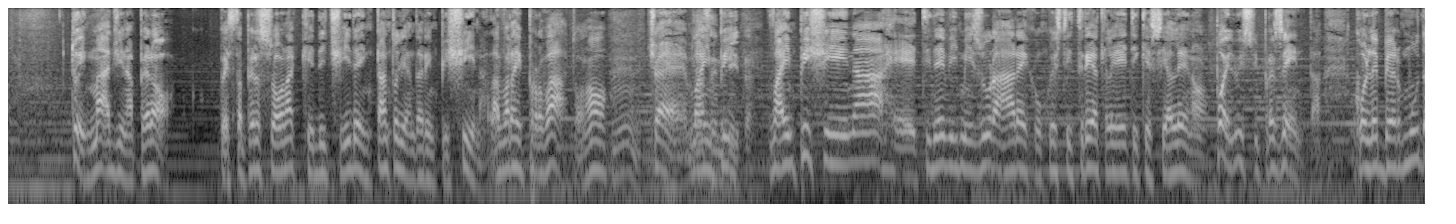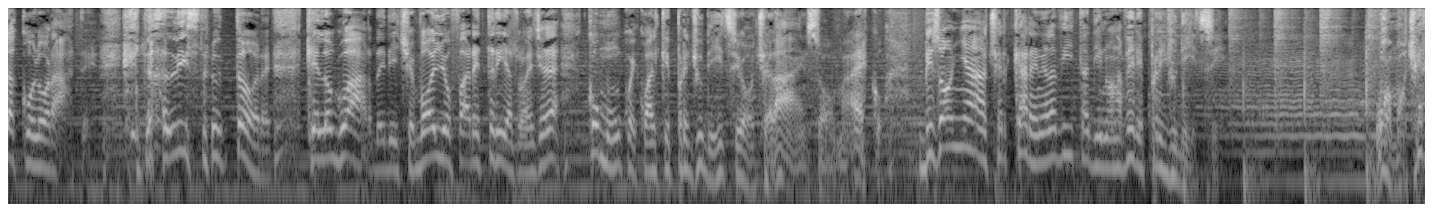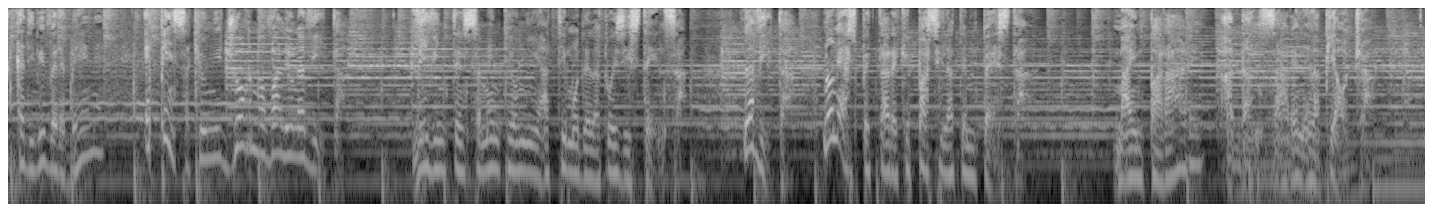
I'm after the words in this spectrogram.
tu immagina però questa persona che decide intanto di andare in piscina, l'avrai provato, no? cioè l'ho vai in, pi- vai in piscina e ti devi misurare con questi triatleti che si allenano. Poi lui si presenta con le bermuda colorate dall'istruttore che lo guarda e dice voglio fare triathlon. dice, "Eh, comunque qualche pregiudizio ce l'ha, insomma. Ecco, bisogna cercare nella vita di non avere pregiudizi. Uomo, cerca di vivere bene e pensa che ogni giorno vale una vita. Vivi intensamente ogni attimo della tua esistenza. La vita non è aspettare che passi la tempesta, ma imparare a danzare nella pioggia.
